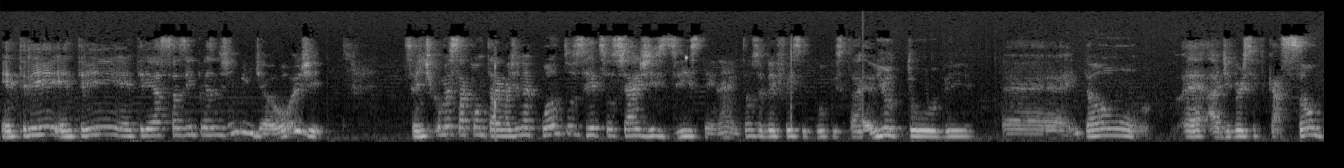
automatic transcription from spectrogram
entre, entre, entre essas empresas de mídia. Hoje, se a gente começar a contar, imagina quantas redes sociais existem, né? Então você vê Facebook, Instagram, YouTube. É, então é, a diversificação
